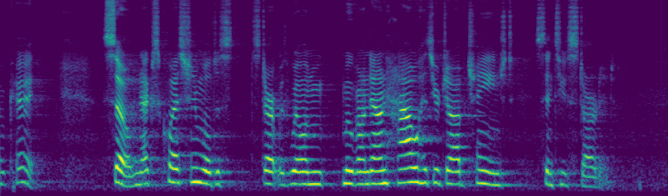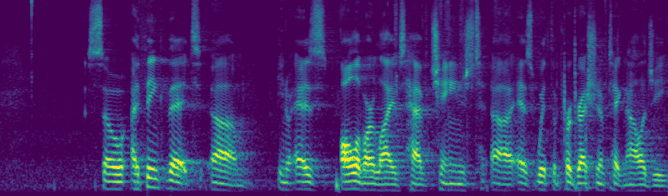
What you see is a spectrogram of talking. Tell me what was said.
Okay. So, next question, we'll just start with Will and move on down. How has your job changed since you started? So I think that um, you know, as all of our lives have changed, uh, as with the progression of technology,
